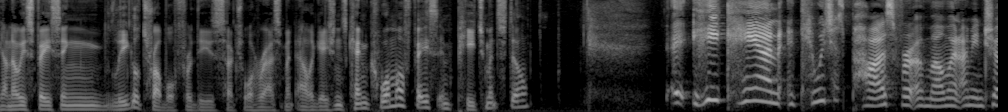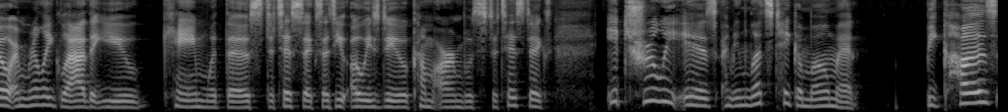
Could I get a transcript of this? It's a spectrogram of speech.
I know he's facing legal trouble for these sexual harassment allegations. Can Cuomo face impeachment still? Eh, he can. Can we just pause for a moment? I mean, Joe, I'm really glad that you came with those statistics, as you always do, come armed with statistics it truly is. I mean, let's take a moment because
